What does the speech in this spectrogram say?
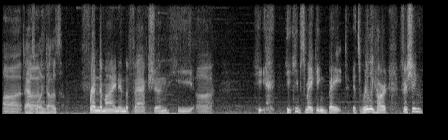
uh, As uh, one does. friend of mine in the faction he uh he he keeps making bait it's really hard fishing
